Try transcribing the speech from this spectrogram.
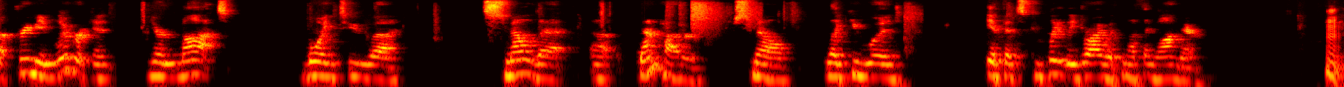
uh, premium lubricant, you're not going to uh, smell that uh, gunpowder smell like you would if it's completely dry with nothing on there. Hmm.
